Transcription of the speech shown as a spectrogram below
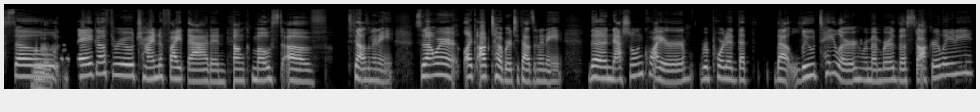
So they go through trying to fight that and dunk most of 2008. So now we're like October 2008. The National Enquirer reported that that Lou Taylor, remember the stalker lady,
